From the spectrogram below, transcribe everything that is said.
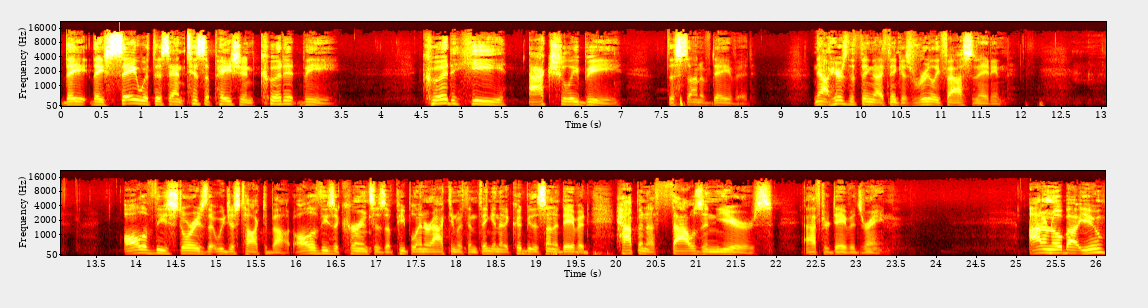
they, they say with this anticipation, could it be? Could he actually be the son of David? Now, here's the thing that I think is really fascinating. All of these stories that we just talked about, all of these occurrences of people interacting with him, thinking that it could be the son of David, happen a thousand years after David's reign. I don't know about you.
